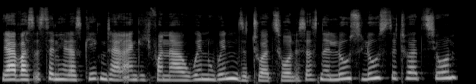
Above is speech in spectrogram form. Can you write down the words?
ja, was ist denn hier das Gegenteil eigentlich von einer Win-Win-Situation? Ist das eine Lose-Lose-Situation?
